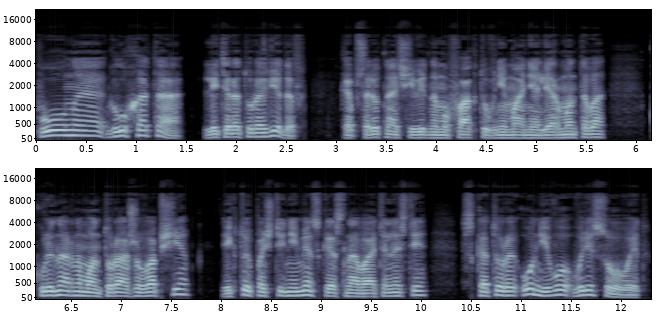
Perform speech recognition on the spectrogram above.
Полная глухота литературоведов к абсолютно очевидному факту внимания Лермонтова кулинарному антуражу вообще и к той почти немецкой основательности, с которой он его вырисовывает.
